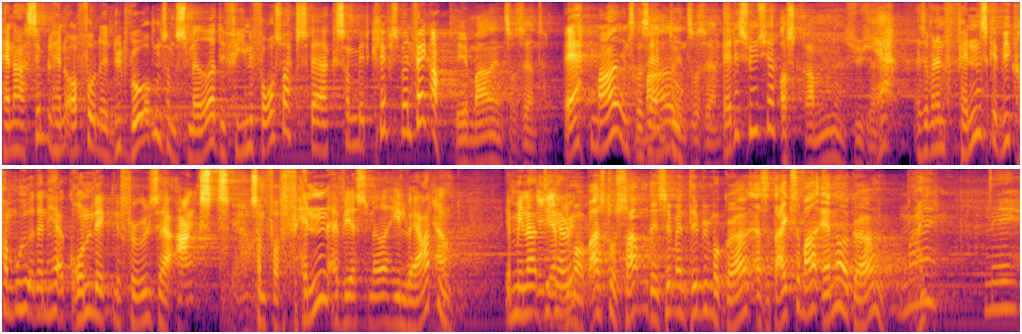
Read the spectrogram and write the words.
han har simpelthen opfundet et nyt våben, som smadrer det fine forsvarsværk som et klips med en finger. Det er meget interessant. Ja, meget interessant. Meget du. interessant. Ja, det synes jeg. Og skræmmende, synes jeg. Ja, altså hvordan fanden skal vi komme ud af den her grundlæggende følelse af angst, ja. som for fanden er ved at smadre hele verden? Ja. Jeg mener, det Ja, kan vi må ikke... bare stå sammen. Det er simpelthen det, vi må gøre. Altså, der er ikke så meget andet at gøre. Nej, nej.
